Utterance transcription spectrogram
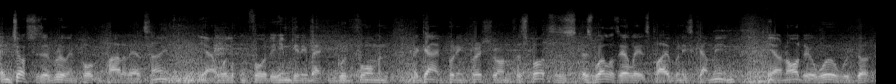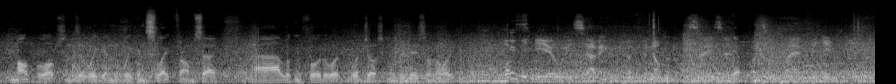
and Josh is a really important part of our team. And you know, we're looking forward to him getting back in good form, and again putting pressure on for spots as, as well as Elliot's played when he's come in. You know, in an ideal world, we've got multiple options that we can we can select from. So uh, looking forward to what, what Josh can produce on the week. Lachlan Neale is having a phenomenal season. Yep. What's the plan for him?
